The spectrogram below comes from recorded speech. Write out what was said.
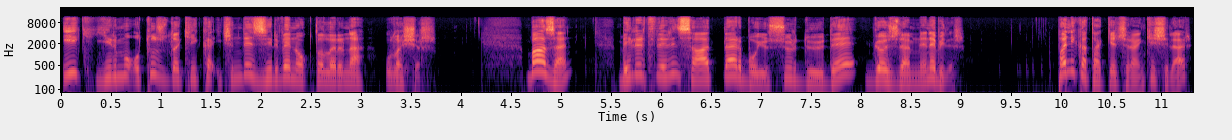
ilk 20-30 dakika içinde zirve noktalarına ulaşır. Bazen belirtilerin saatler boyu sürdüğü de gözlemlenebilir. Panik atak geçiren kişiler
